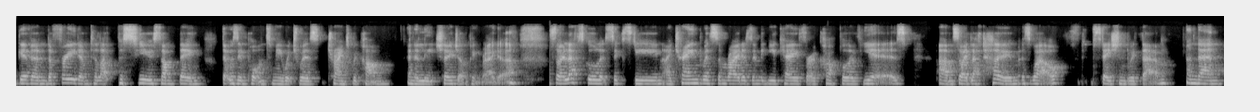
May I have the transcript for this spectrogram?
given the freedom to like pursue something that was important to me, which was trying to become an elite show jumping rider. So I left school at 16. I trained with some riders in the UK for a couple of years. Um, so I'd left home as well, stationed with them. And then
